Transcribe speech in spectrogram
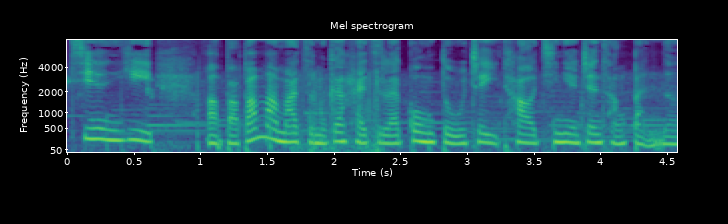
建议啊、爸爸妈妈怎么跟孩子来共读这一套纪念珍藏版呢？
